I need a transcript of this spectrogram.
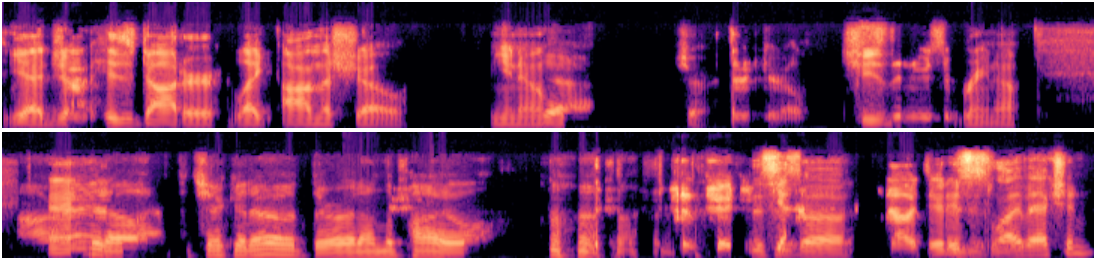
yeah, Jon, his daughter, like on the show, you know, Yeah. sure. that girl. She's the new Sabrina. All And- right, I'll have to check it out. Throw it on the pile. Dude, This gotta is uh, check it out, dude. this is live action.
